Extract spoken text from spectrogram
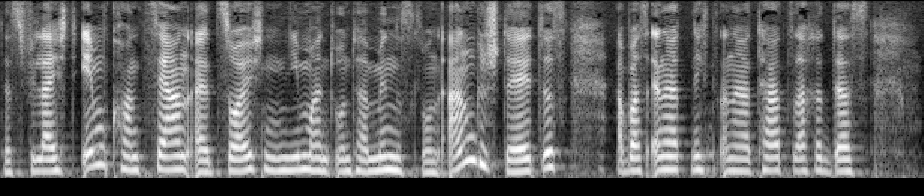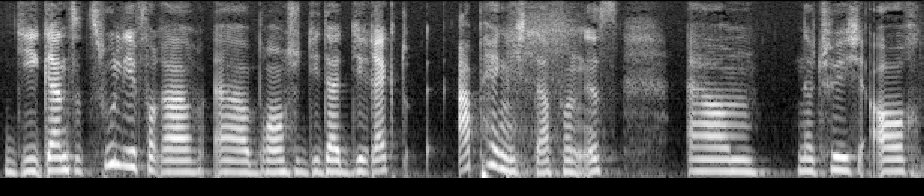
dass vielleicht im Konzern als solchen niemand unter Mindestlohn angestellt ist, aber es ändert nichts an der Tatsache, dass die ganze Zuliefererbranche, die da direkt abhängig davon ist, ähm, natürlich auch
